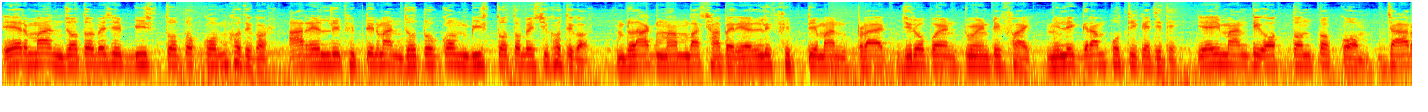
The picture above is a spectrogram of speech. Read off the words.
এর মান যত বেশি বিষ তত কম ক্ষতিকর। আর এলডি ফিফটির মান যত কম বিষ তত বেশি ক্ষতিকর। ব্ল্যাক মাম্বা সাপের এলডি ফিফটি মান প্রায় zero point twenty five milligram প্রতি কেজিতে। এই মানটি অত্যন্ত কম, যার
